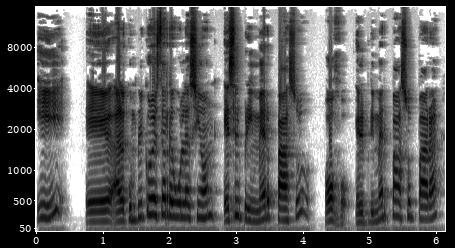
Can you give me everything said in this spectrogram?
Y eh, al cumplir con esta regulación es el primer paso, ojo, el primer paso para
